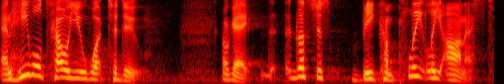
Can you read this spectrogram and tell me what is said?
and he will tell you what to do. Okay, let's just be completely honest.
